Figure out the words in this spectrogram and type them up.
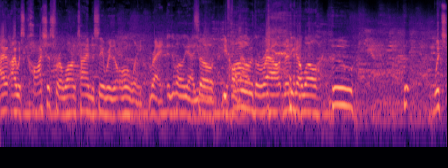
I, I was cautious for a long time to say we're the only. Right. Well, yeah. You, So you, called follow the route, then you go, well, who, which,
